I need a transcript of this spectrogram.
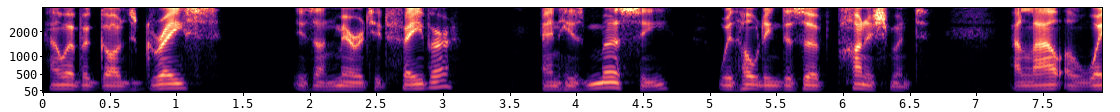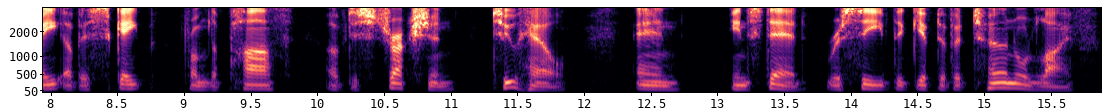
However, God's grace is unmerited favor, and his mercy, withholding deserved punishment, allow a way of escape from the path of destruction to hell and instead receive the gift of eternal life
